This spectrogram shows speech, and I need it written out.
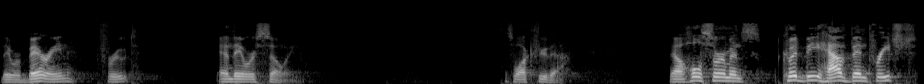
they were bearing fruit, and they were sowing. Let's walk through that. Now, whole sermons could be, have been preached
